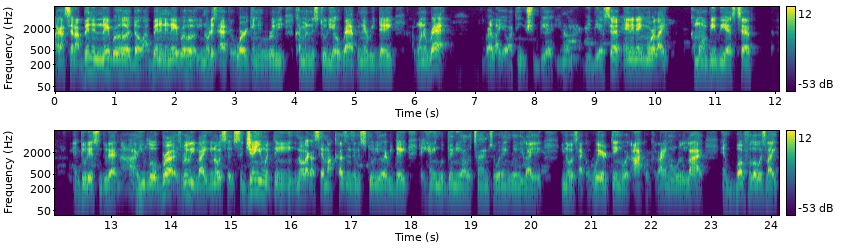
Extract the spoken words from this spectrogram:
like I said, I've been in the neighborhood though. I've been in the neighborhood. You know, this after working and really coming in the studio rapping every day. I want to rap, bro. Like, yo, I think you should be a, you know, be BSF. And it ain't more like, come on, BBSF and do this and do that. Nah, you little bruh. It's really like, you know, it's a, it's a genuine thing. You know, like I said, my cousins in the studio every day, they hang with Benny all the time. So it ain't really like, you know, it's like a weird thing or it's awkward because I ain't gonna really lie. And Buffalo is like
